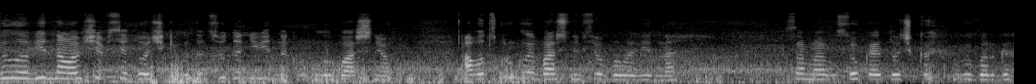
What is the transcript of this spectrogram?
было видно вообще все точки. Вот отсюда не видно круглую башню. А вот с круглой башни все было видно. Самая высокая точка Выборга.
